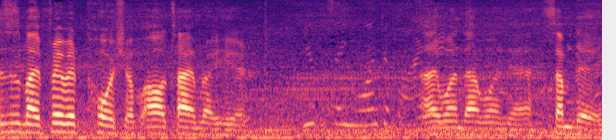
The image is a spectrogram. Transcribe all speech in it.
this is my favorite Porsche of all time right here. You say you want to buy I want that one, yeah. Someday.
